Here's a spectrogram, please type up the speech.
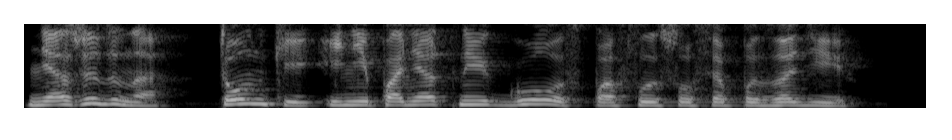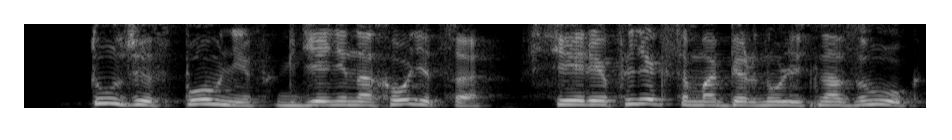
Неожиданно тонкий и непонятный голос послышался позади. Тут же вспомнив, где они находятся, все рефлексом обернулись на звук.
